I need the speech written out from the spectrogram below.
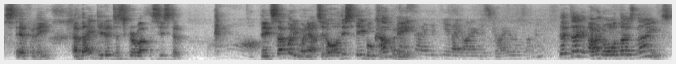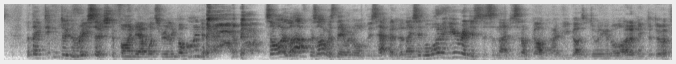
Stephanie, and they did it to screw up the system. Oh. Then somebody went out and said, oh, this evil company, Say that, yeah, they owned Australia or something. That they own all of those names. But they didn't do the research to find out what's really behind it. So I laughed because I was there when all of this happened, and they said, well, why don't you register some names? I said, oh, God, no, you guys are doing it all. I don't need to do it.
